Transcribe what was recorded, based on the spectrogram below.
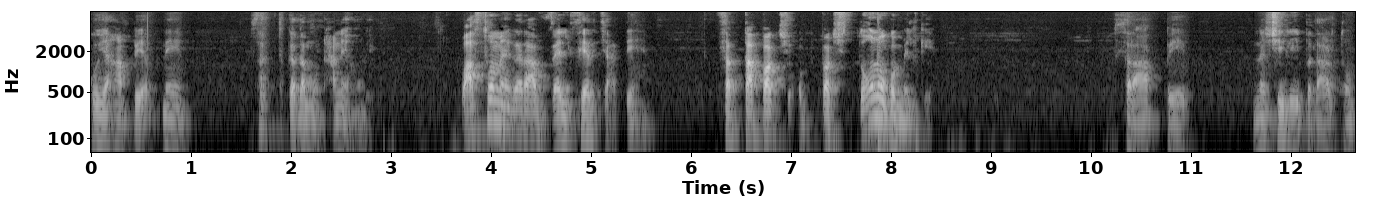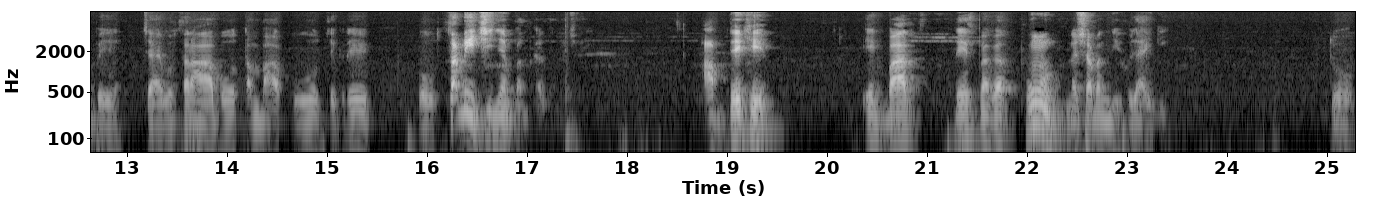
को यहाँ पे अपने सख्त कदम उठाने होंगे। वास्तव में अगर आप वेलफेयर चाहते हैं सत्ता पक्ष और विपक्ष दोनों को मिलके, शराब पे, नशीली पदार्थों पे, चाहे वो शराब हो, तंबाकू हो, सिगरेट हो, सभी चीज़ें बंद कर देना चाहिए। आप देखिए, एक बार देश में अगर पूर्ण नशाबंदी हो जाएगी तो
